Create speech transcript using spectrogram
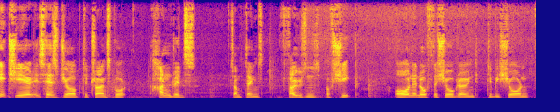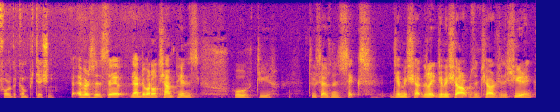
Each year it's his job to transport hundreds, sometimes thousands, of sheep on and off the showground to be shorn for the competition. Ever since they had the World Champions, oh dear, 2006, Jimmy Sharp, the late Jimmy Sharp was in charge of the shearing,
